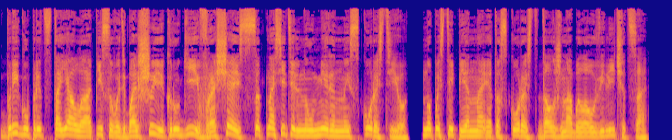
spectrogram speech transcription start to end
Бригу предстояло описывать большие круги, вращаясь с относительно умеренной скоростью, но постепенно эта скорость должна была увеличиться,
